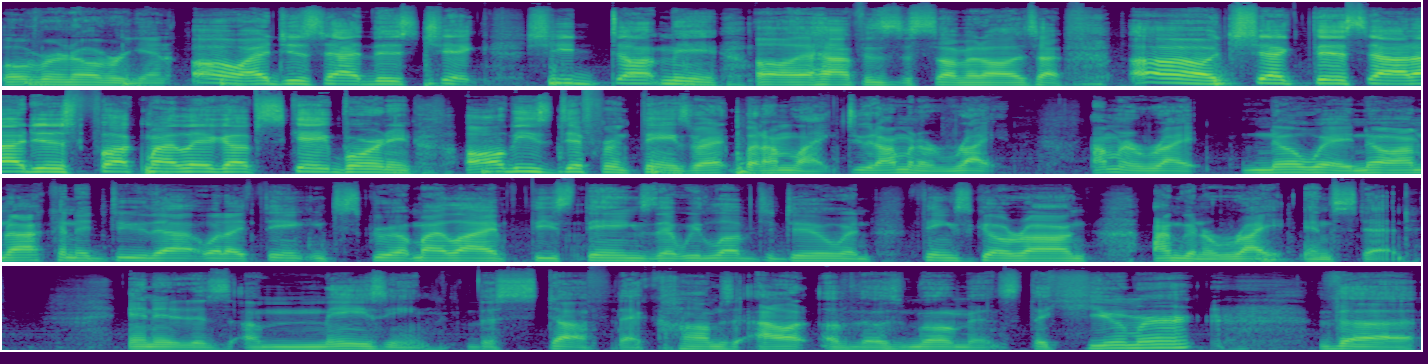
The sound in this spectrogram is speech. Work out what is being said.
over and over again. Oh, I just had this chick. She dumped me. Oh, that happens to Summon all the time. Oh, check this out. I just fucked my leg up skateboarding. All these different things, right? But I'm like, dude, I'm going to write. I'm going to write. No way. No, I'm not going to do that. What I think and screw up my life, these things that we love to do and things go wrong. I'm going to write instead. And it is amazing the stuff that comes out of those moments. The humor, the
